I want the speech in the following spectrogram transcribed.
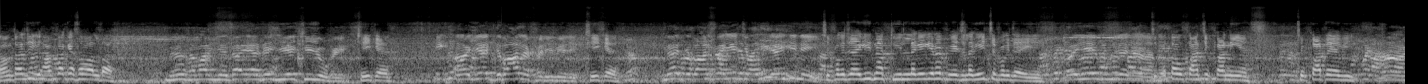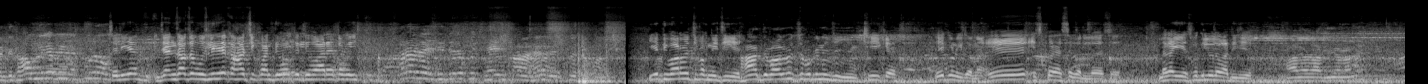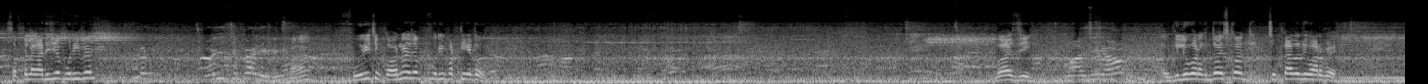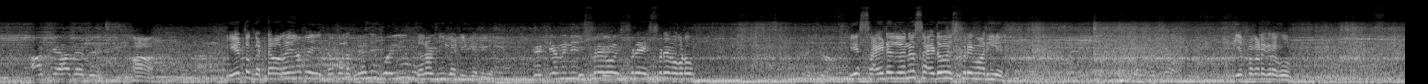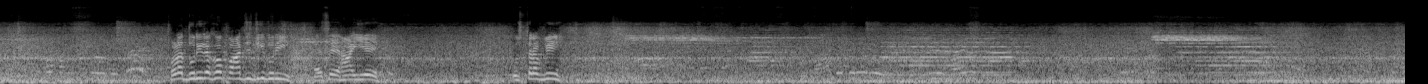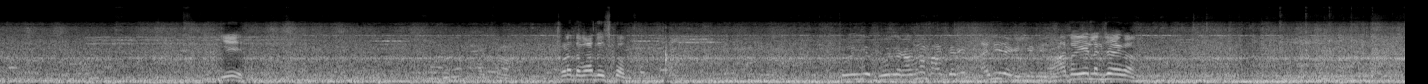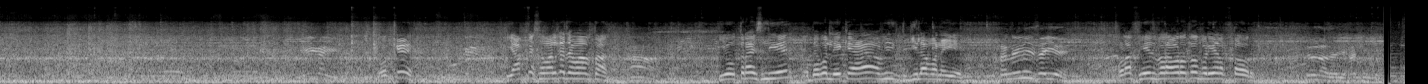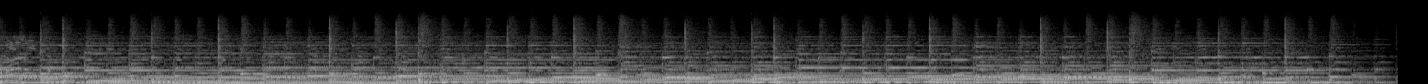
रामतार जी आपका क्या सवाल था? मेरा सवाल ये था ऐसे ये चीज़ हो गई। ठीक है। और ये दीवार है खड़ी मेरी। ठीक है। मैं दीवार पे ये चिपक जाएगी नहीं। चिपक जाएगी ना कील लगेगी ना पेच लगेगी चिपक जाएगी। तो ये। बताओ कहाँ चिपकानी है? चिपकाते हैं अभी। हाँ दिखाओ मुझे चलिए जैन साहब से पूछ लीजिए कहाँ चिपकानी दीवार की दीवार है तो भाई। हाँ है। ये दीवार में चिपकनी चाहिए। हाँ दीवार में चिपकनी चाहिए। ठीक है। एक मिनट करना ये इसको ऐसे कर लो ऐसे। लगाइए इस पर ग्लू लगा दीजिए। हाँ लगा दिया मैंने। सब पे लगा दीजिए पूरी पे। वही चिपका देखेंगे हाँ पूरी चिपकाओ ना जब पूरी पट्टी है तो। बस जी। हाँ जी आओ। अब को रख दो इसको चिपका दो दीवार पे। आपके हाथ ऐसे हाँ। ये तो गड्ढा हो रहा है यहाँ पे इधर को लग नहीं कोई नहीं चलो ठीक है ठीक है ठीक है। गड्ढे में नहीं स्प्रे स्प्रे स्प्रे पकड़ो। अच्छा। ये साइड जो है ना साइडों में स्प्रे मारिए ये पकड़ के रखो। थोड़ा दूरी रखो पाँच इंच की दूरी। ऐसे हाँ ये। उस तरफ़ भी। ये। अच्छा थोड़ा दबा दो इसको अब। तो ये बोल लगाओ ना बात जगह खाली रह गई है हाँ तो ये लग जाएगा ठीक है जी ओके। ये आपके सवाल का जवाब था। हाँ। ये उतरा इसलिए देखो लेके आया अभी गीला बनाइए हाँ नहीं नहीं सही है। थोड़ा फेस बराबर होता तो बढ़िया लगता और।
